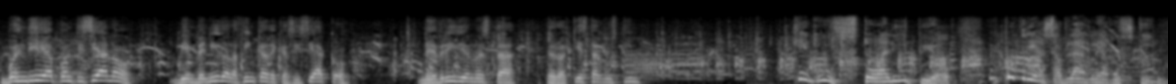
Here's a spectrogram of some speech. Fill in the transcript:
Buen día, Ponticiano. Bienvenido a la finca de Casiciaco. Nebridio no está, pero aquí está Agustín. Qué gusto, Alipio. ¿Podrías hablarle a Agustín?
